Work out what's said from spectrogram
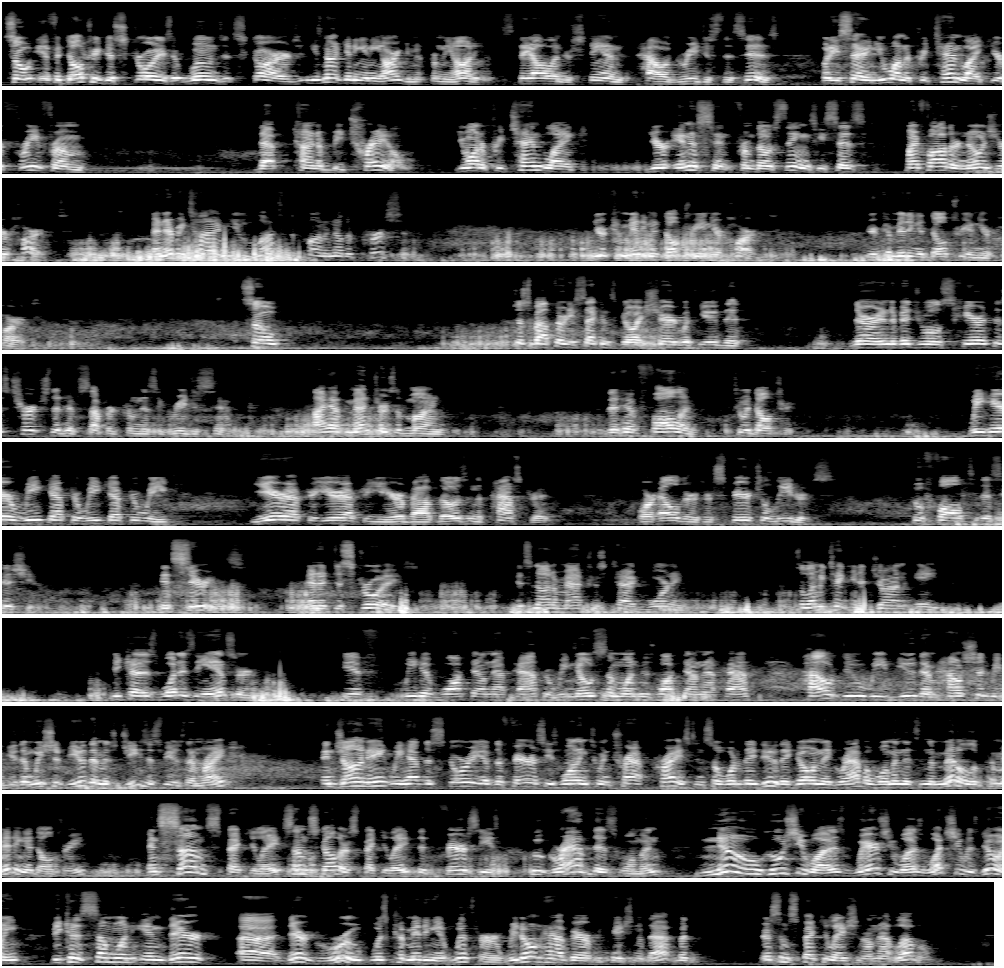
So, if adultery destroys, it wounds, it scars, he's not getting any argument from the audience. They all understand how egregious this is. But he's saying you want to pretend like you're free from that kind of betrayal. You want to pretend like you're innocent from those things. He says, My Father knows your heart. And every time you lust upon another person, you're committing adultery in your heart. You're committing adultery in your heart. So, just about 30 seconds ago, I shared with you that there are individuals here at this church that have suffered from this egregious sin. I have mentors of mine that have fallen to adultery. We hear week after week after week, year after year after year about those in the pastorate or elders or spiritual leaders who fall to this issue. It's serious and it destroys. It's not a mattress tag warning. So let me take you to John 8. Because what is the answer if we have walked down that path or we know someone who's walked down that path? How do we view them? How should we view them? We should view them as Jesus views them, right? In John 8, we have the story of the Pharisees wanting to entrap Christ. And so what do they do? They go and they grab a woman that's in the middle of committing adultery. And some speculate, some scholars speculate, that the Pharisees who grabbed this woman knew who she was, where she was, what she was doing, because someone in their uh, their group was committing it with her. We don't have verification of that, but there's some speculation on that level.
